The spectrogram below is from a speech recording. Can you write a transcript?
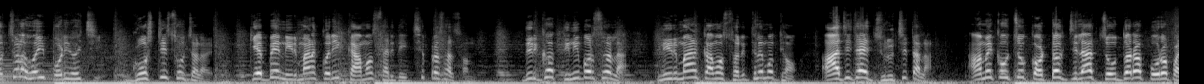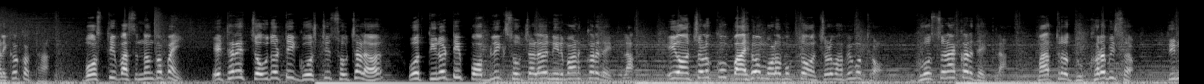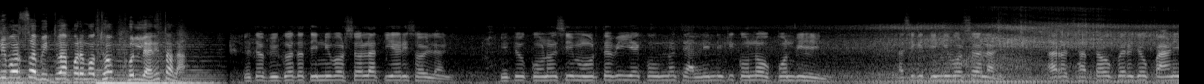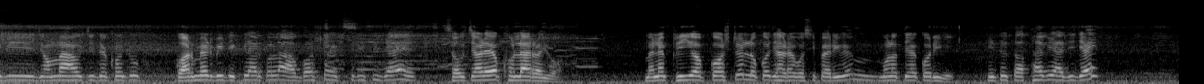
অচল হয়ে পড়ি রয়েছে গোষ্ঠী শৌচালয় কেবে নির্মাণ করে কাম সারি দিয়েছে প্রশাসন দীর্ঘ তিন বর্ষ হল নির্মাণ কাম সরিলে আজ যায় ঝুলুছি তালা আমি কৌ কটক জেলা চৌদ্বার পৌরপালিক কথা বস্তি বাসিন্দা এখানে চৌদটি গোষ্ঠী শৌচালয় ও তিনটি পব্লিক শৌচালয় নির্মাণ করা যাই এই অঞ্চলক বাহ্য মলমুক্ত অঞ্চল ভাবে ঘোষণা করা যাই মাত্র দুঃখর বিষয় তিন বর্ষ বিতবা পরে খোলানি তালা এটা বিগত তিন বর্ষ হল তিয়ারি সরিলানি কিন্তু କୌଣସି ମୁହୂର୍ତ୍ତ ବି ଇଏ କେଉଁଦିନ ଚାଲିନି କି କେଉଁଦିନ ଓପନ୍ ବି ହେଇନି ଆସିକି ତିନି ବର୍ଷ ହେଲାଣି ଆର ଛାତ ଉପରେ ଯେଉଁ ପାଣି ବି ଜମା ହେଉଛି ଦେଖନ୍ତୁ ଗଭର୍ଣ୍ଣମେଣ୍ଟ ବି ଡିକ୍ଲେୟାର କଲା ଅଗଷ୍ଟ ଏକତିରିଶ ଯାଏ ଶୌଚାଳୟ ଖୋଲା ରହିବ ମାନେ ଫ୍ରି ଅଫ୍ କଷ୍ଟରେ ଲୋକ ଝାଡ଼ା ବସିପାରିବେ ମଳତ୍ୟାଗ କରିବେ କିନ୍ତୁ ତଥାପି ଆଜି ଯାଏ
